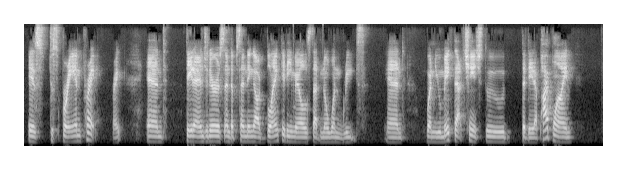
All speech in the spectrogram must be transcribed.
is to spray and pray, right? And data engineers end up sending out blanket emails that no one reads. And when you make that change to the data pipeline,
